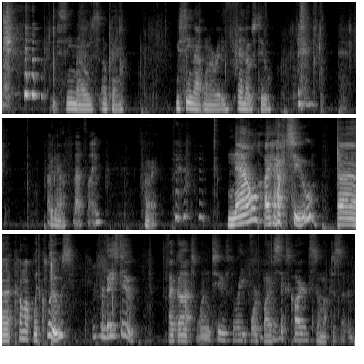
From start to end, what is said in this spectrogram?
Seen those. Okay. You've seen that one already. And those two. okay, enough. That's fine. Alright. now I have to uh, come up with clues for Mm-hmm. phase two. I've got one, two, three, four, five, Okay. six cards, so I'm up to seven.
